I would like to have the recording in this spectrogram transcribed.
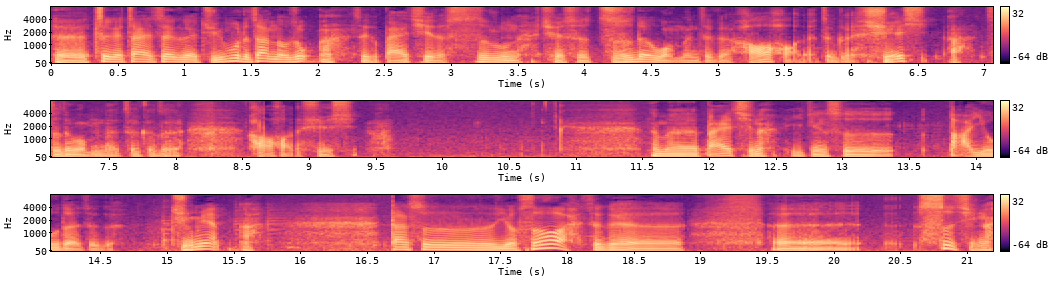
呃，这个在这个局部的战斗中啊，这个白棋的思路呢，确实值得我们这个好好的这个学习啊，值得我们的这个这个好好的学习啊。那么白棋呢，已经是大优的这个局面啊，但是有时候啊，这个呃事情啊，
